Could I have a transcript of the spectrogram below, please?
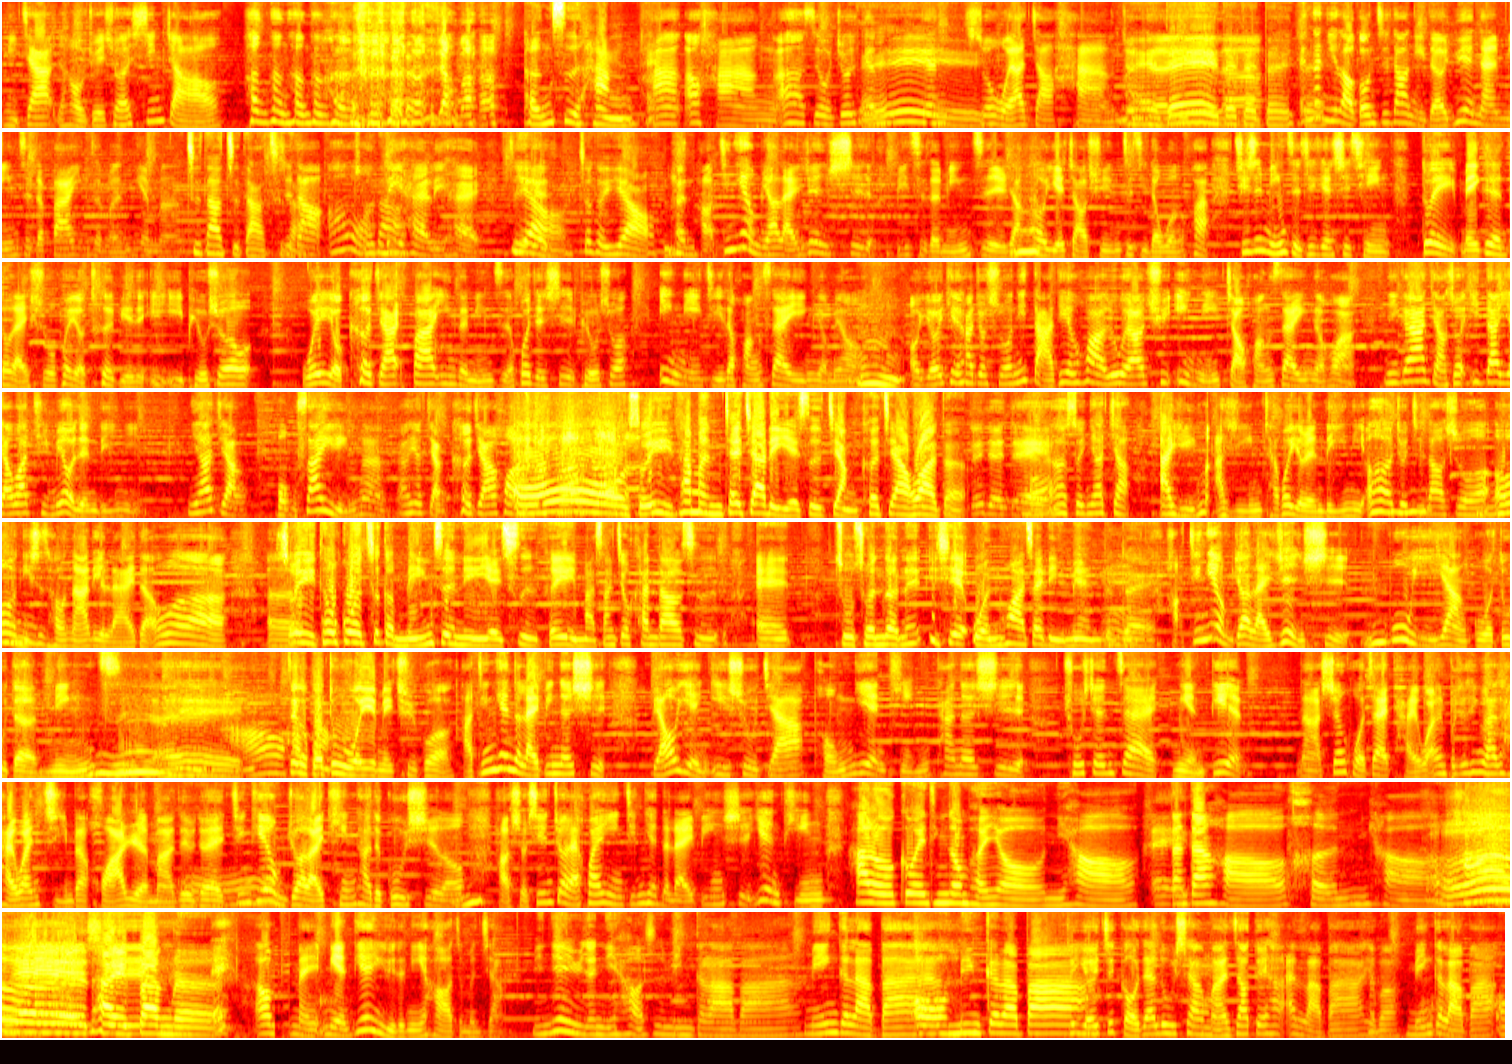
你家，然后我就会说新找。哼哼哼哼哼，这样吗？横是行行哦行啊，所以我就跟跟说我要找行就可以了。对对对对。哎，那你老公知道你的越南名字的发音怎么念吗？知道知道知道。知道哦，厉害厉害。要这个要很好。今天我们要来认识彼此的名字，然后也找寻自己的文化。其实名字这件事情对每个人都来说会有特别的意义。比如说。我也有客家发音的名字，或者是比如说印尼籍的黄赛英有没有？嗯，哦，有一天他就说，你打电话如果要去印尼找黄赛英的话，你跟他讲说伊达亚瓦提没有人理你，你要讲蒙赛英啊，然后要讲客家话。哦，所以他们在家里也是讲客家话的。对对对，啊，所以你要叫阿姨阿姨才会有人理你哦，就知道说、嗯、哦你是从哪里来的哇。呃，所以透过这个名字，你也是可以马上就看到是诶。欸储存的那一些文化在里面，对不对？嗯、好，今天我们就要来认识不一样国度的名字。嗯、哎，好，这个国度我也没去过。好，今天的来宾呢是表演艺术家彭燕婷，她呢是出生在缅甸。那生活在台湾，不就是因为他是台湾籍的华人嘛，对不对？哦、今天我们就要来听他的故事喽。嗯、好，首先就来欢迎今天的来宾是燕婷。Hello，各位听众朋友，你好，丹、欸、丹好，恒你好，哦，欸、太棒了。哎，哦，缅缅甸语的你好怎么讲？缅甸语的你好是明格喇叭，明格喇叭哦，明格喇叭，就有一只狗在路上嘛，你知道对它按喇叭有没有？明格 拉巴，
